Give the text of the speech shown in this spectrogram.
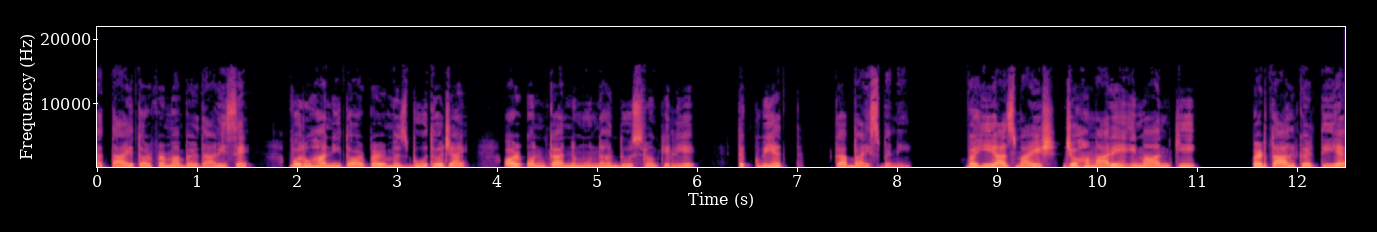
عطائت اور فرما برداری سے وہ روحانی طور پر مضبوط ہو جائیں اور ان کا نمونہ دوسروں کے لیے تقویت کا باعث بنے وہی آزمائش جو ہمارے ایمان کی پڑتال کرتی ہے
